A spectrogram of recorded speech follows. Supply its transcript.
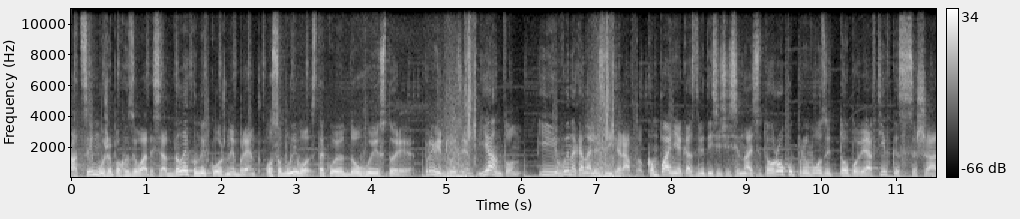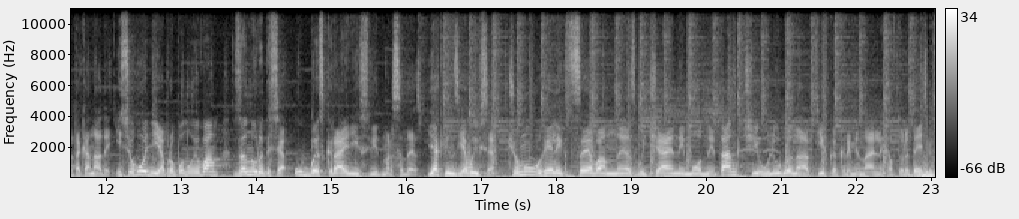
А цим може похизуватися далеко не кожний бренд, особливо з такою довгою історією. Привіт, друзі! Я Антон, і ви на каналі Звігеравто, компанія, яка з 2017 року привозить топові автівки з США та Канади. І сьогодні я пропоную вам зануритися у безкрайній світ Мерседес. Як він з'явився? Чому Гелік це вам не звичайний модний танк чи улюблена автівка кримінальних авторитетів?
